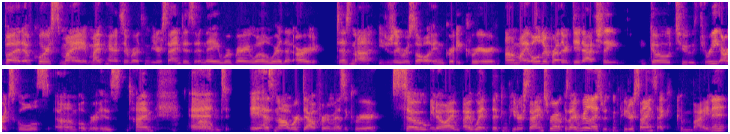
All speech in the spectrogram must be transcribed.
but of course my my parents are both computer scientists, and they were very well aware that art does not usually result in great career. Um, my older brother did actually go to three art schools um, over his time, and it has not worked out for him as a career. So, you know, I, I went the computer science route because I realized with computer science, I could combine it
